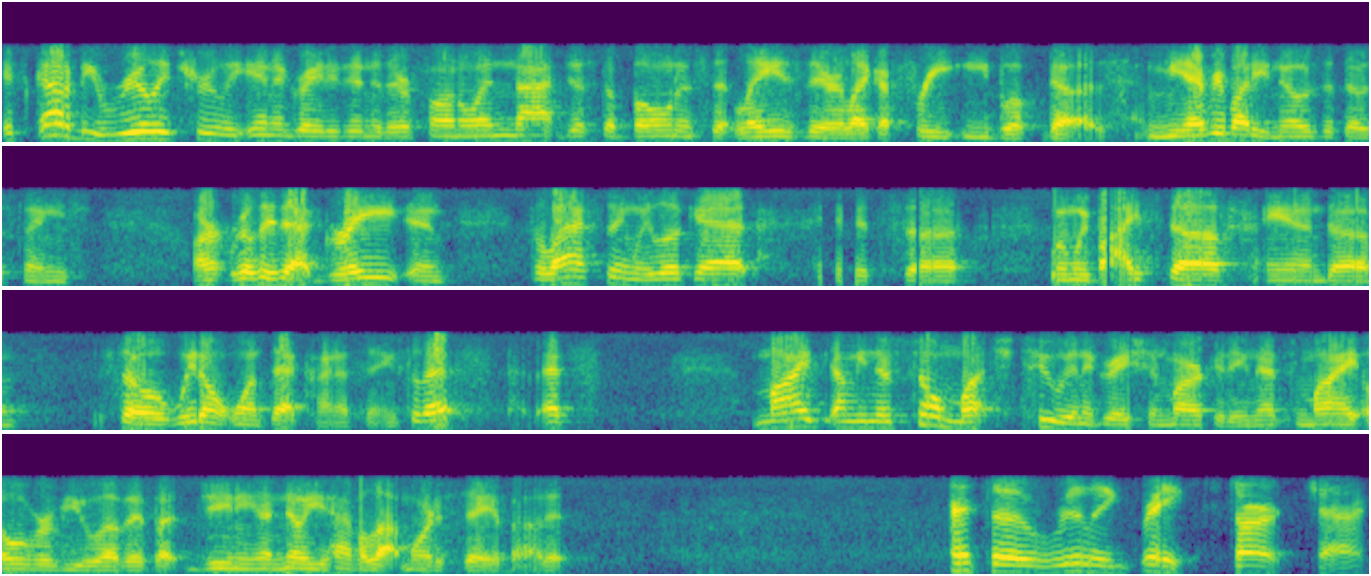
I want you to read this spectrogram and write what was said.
it's got to be really truly integrated into their funnel and not just a bonus that lays there like a free ebook does. I mean, everybody knows that those things aren't really that great, and the last thing we look at it's uh, when we buy stuff, and um, so we don't want that kind of thing. So that's that's my I mean there's so much to integration marketing. That's my overview of it, but Jeannie, I know you have a lot more to say about it. That's a really great start, Jack.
